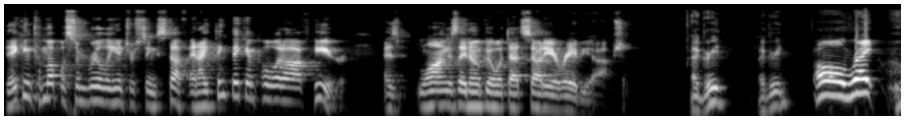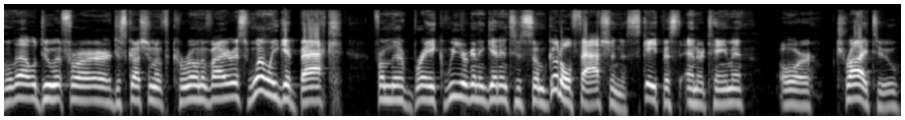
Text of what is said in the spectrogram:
they can come up with some really interesting stuff, and I think they can pull it off here, as long as they don't go with that Saudi Arabia option. Agreed. Agreed. All right. Well, that will do it for our discussion of coronavirus. When we get back from the break, we are going to get into some good old fashioned escapist entertainment, or try to.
